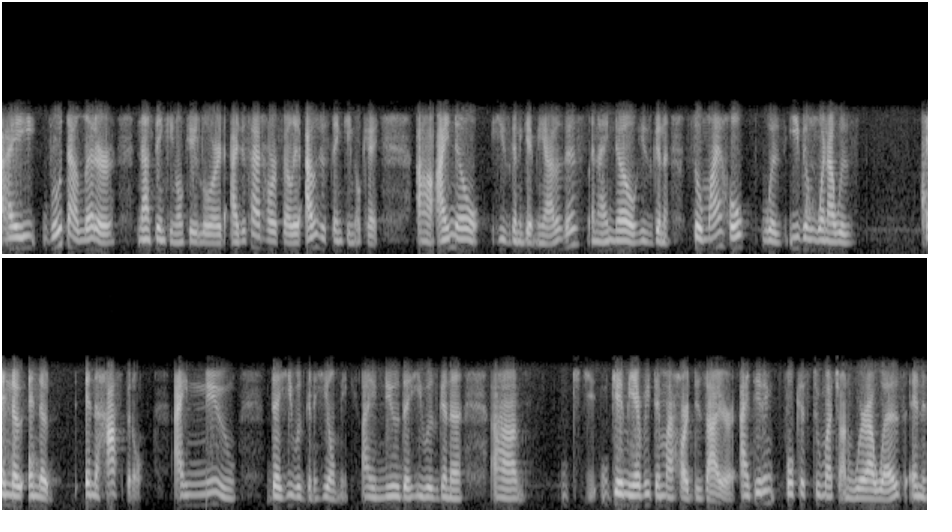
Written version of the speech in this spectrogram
I wrote that letter not thinking, okay, Lord, I just had heart failure. I was just thinking, okay, uh, I know He's going to get me out of this, and I know He's going to. So my hope was even when I was in the in the in the hospital, I knew that He was going to heal me. I knew that He was going to um, give me everything my heart desired. I didn't focus too much on where I was, and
